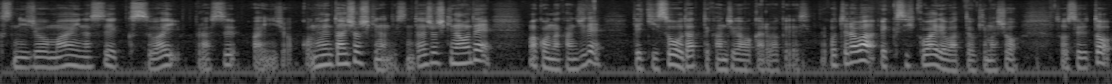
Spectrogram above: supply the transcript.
x2 乗マイナス xy プラス y2 乗。この辺対称式なんですね。対称式なので、まあ、こんな感じでできそうだって感じがわかるわけです。こちらは x-y で割っておきましょう。そうすると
